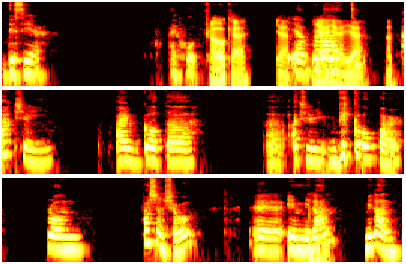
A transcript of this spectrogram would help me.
this year. I hope. oh okay yeah Yeah, yeah uh, yeah yeah That- actually, I've got a uh, actually big offer from fashion show uh, in Milan. Milan,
